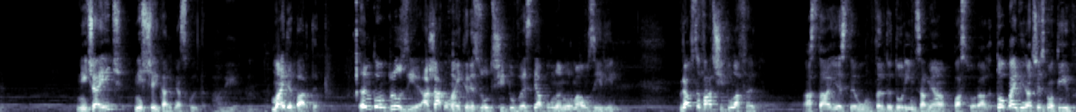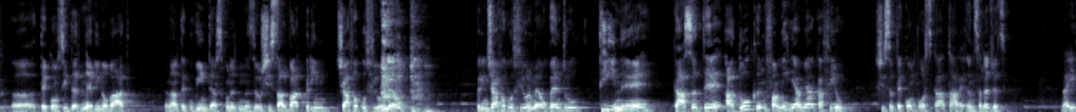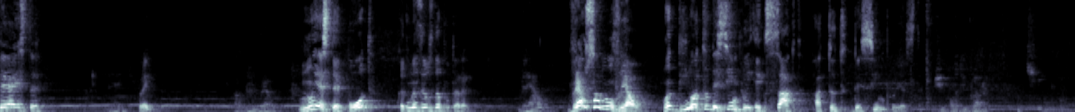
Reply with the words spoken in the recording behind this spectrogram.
Nici aici, nici cei care ne ascultă. Amin. Mai departe, în concluzie, așa cum ai crezut și tu vestea bună în urma auzirii, vreau să faci și tu la fel. Asta este un fel de dorința mea pastorală. Tocmai din acest motiv uh, te consider nevinovat în alte cuvinte, ar spune Dumnezeu, și salvat prin ce a făcut Fiul meu, prin ce a făcut Fiul meu pentru tine, ca să te aduc în familia mea ca fiu și să te comporți ca atare. Înțelegeți? Dar ideea este, vrei? Nu este pot, că Dumnezeu îți dă putere. Vreau. Vreau sau nu vreau? Mă, Dinu, atât de simplu, exact atât de simplu este.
